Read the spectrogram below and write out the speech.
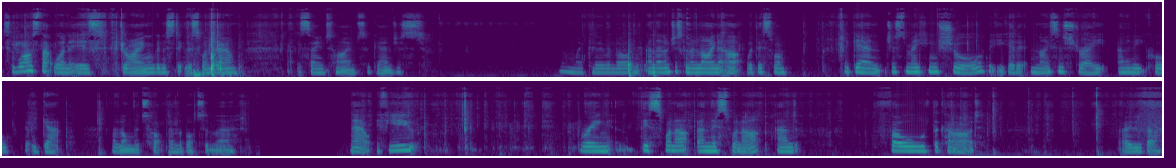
So whilst that one is drying, I'm going to stick this one down at the same time. So again, just run my glue along. And then I'm just going to line it up with this one. Again, just making sure that you get it nice and straight and an equal little gap along the top and the bottom there. Now, if you bring this one up and this one up and fold the card over.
